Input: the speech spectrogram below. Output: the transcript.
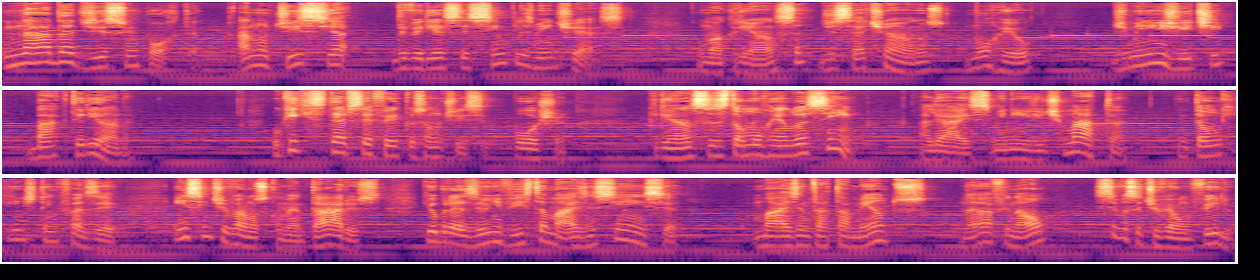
nada disso importa. A notícia deveria ser simplesmente essa: uma criança de 7 anos morreu de meningite bacteriana. O que, que deve ser feito com essa notícia? Poxa, crianças estão morrendo assim. Aliás, meningite mata. Então o que a gente tem que fazer? Incentivar nos comentários que o Brasil invista mais em ciência, mais em tratamentos, né? Afinal, se você tiver um filho,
